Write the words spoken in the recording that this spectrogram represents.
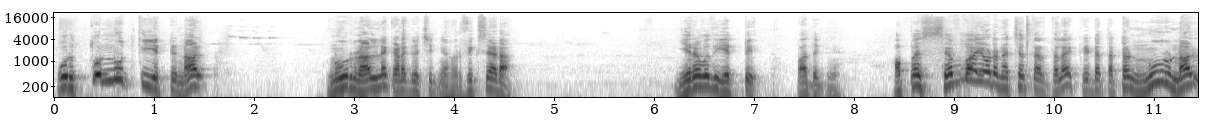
ஒரு தொண்ணூற்றி எட்டு நாள் நூறு நாளில் கணக்கு வச்சுக்கங்க ஒரு ஃபிக்ஸடா இருபது எட்டு பார்த்துக்குங்க. அப்போ செவ்வாயோட நட்சத்திரத்தில் கிட்டத்தட்ட நூறு நாள்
